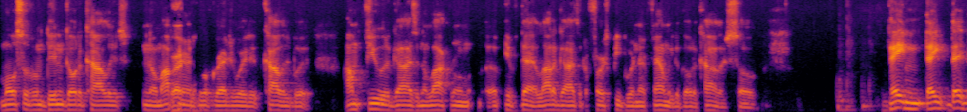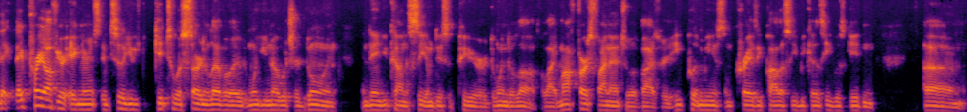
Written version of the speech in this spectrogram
most of them didn't go to college. You know, my right. parents both graduated college, but I'm few of the guys in the locker room, uh, if that. A lot of guys are the first people in their family to go to college. So they, they they they they prey off your ignorance until you get to a certain level when you know what you're doing, and then you kind of see them disappear or dwindle off. Like my first financial advisor, he put me in some crazy policy because he was getting, um,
